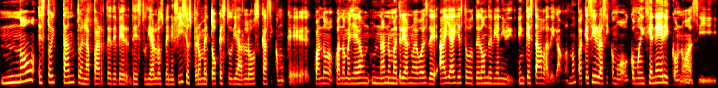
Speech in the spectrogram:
no estoy tanto en la parte de ver, de estudiar los beneficios, pero me toca estudiarlos casi como que cuando, cuando me llega un, nanomaterial nuevo es de, ay, ay, esto de dónde viene y en qué estaba, digamos, ¿no? ¿Para qué sirve así como, como en genérico, ¿no? Así,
